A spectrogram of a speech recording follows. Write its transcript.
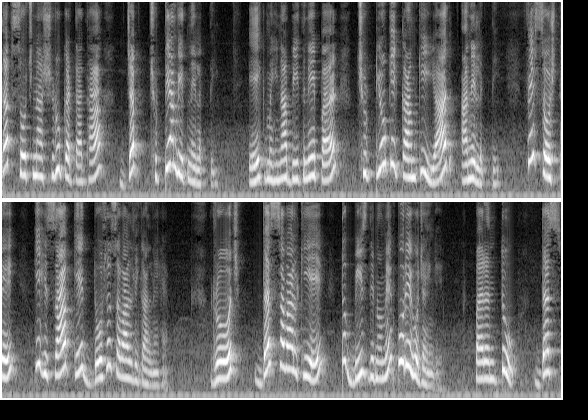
तब सोचना शुरू करता था जब छुट्टियाँ बीतने लगती। एक महीना बीतने पर छुट्टियों के काम की याद आने लगती। फिर सोचते कि हिसाब के 200 सवाल निकालने हैं। रोज 10 सवाल किए तो 20 दिनों में पूरे हो जाएँगे। परंतु 10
